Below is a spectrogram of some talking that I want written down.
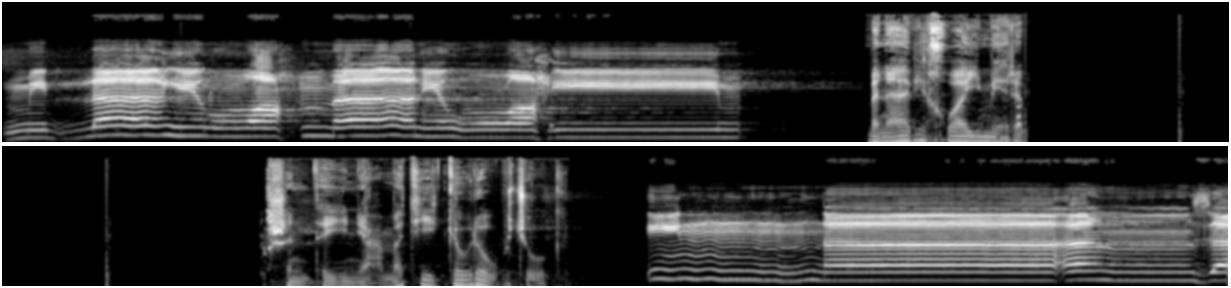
بسم الله الرحمن الرحيم. بنابي خواي مهرب. شندي نعمتي كورو بچوك إنا أنزل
